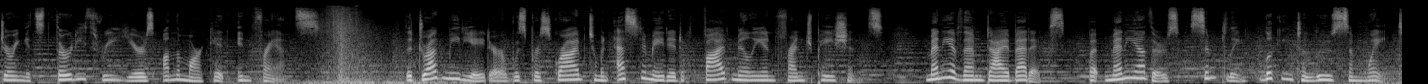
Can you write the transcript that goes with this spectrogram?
during its 33 years on the market in France. The drug mediator was prescribed to an estimated 5 million French patients, many of them diabetics, but many others simply looking to lose some weight.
